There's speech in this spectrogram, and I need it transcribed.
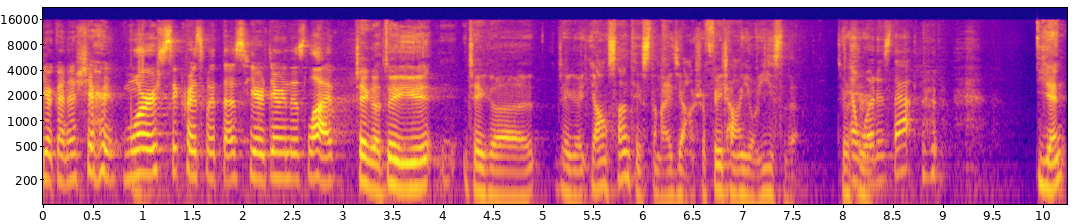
You're going to share more secrets with us here during this live. 这个对于这个这个 young scientist 来讲是非常有意思的， 就 And what 是 is that? 研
